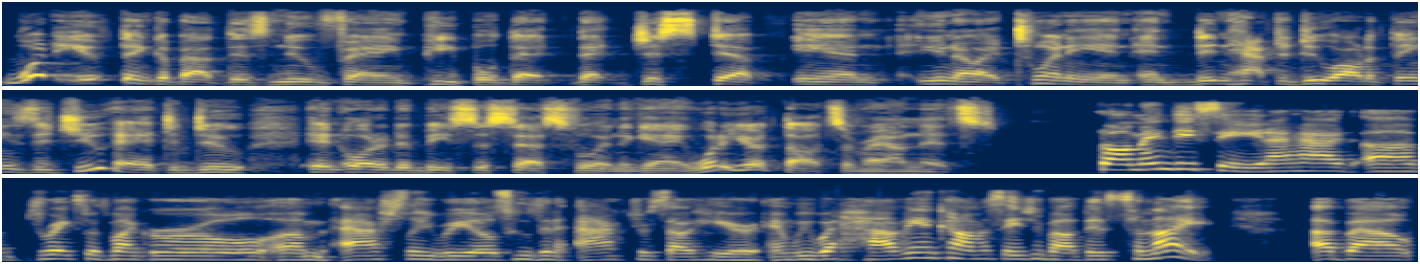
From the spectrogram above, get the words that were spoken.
What do you think about this new fame people that that just step in, you know, at 20 and, and didn't have to do all the things that you had to do in order to be successful in the game? What are your thoughts around this? So I'm in DC and I had uh, drinks with my girl, um, Ashley Rios, who's an actress out here. And we were having a conversation about this tonight about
